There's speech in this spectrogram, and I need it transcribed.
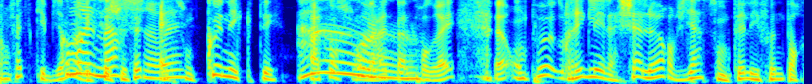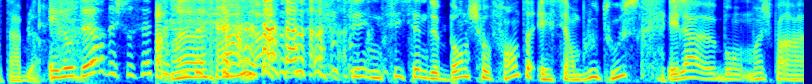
En fait, ce qui est bien Comment avec ces chaussettes, ouais. elles sont connectées. Ah. Attention, on n'arrête pas le progrès. Euh, on peut régler la chaleur via son téléphone portable. Et l'odeur des chaussettes aussi, Ah, c'est ça c'est un système de bande chauffante et c'est en Bluetooth. Et là, euh, bon, moi je pars à,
